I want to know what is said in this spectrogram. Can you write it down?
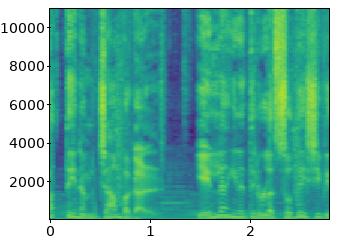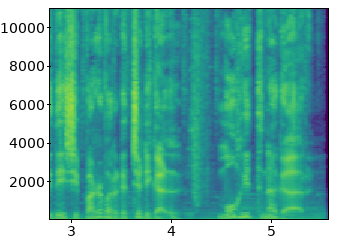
പത്തിനം ചാമ്പകൾ എല്ലാ ഇനത്തിലുള്ള സ്വദേശി വിദേശി പഴവർഗ ചെടികൾ. മോഹിത് നഗർ.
